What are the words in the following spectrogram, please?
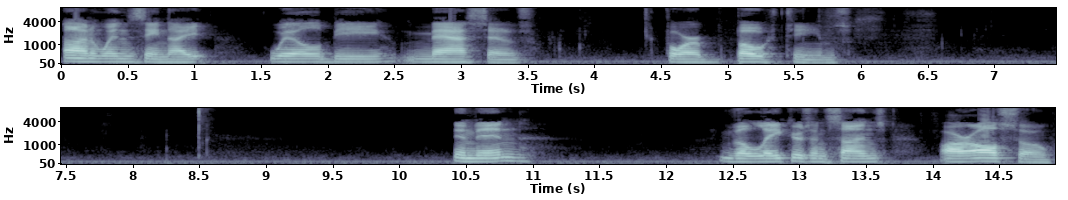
on Wednesday night will be massive for both teams. And then the Lakers and Suns are also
